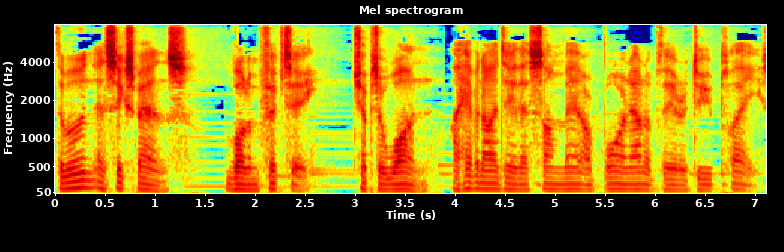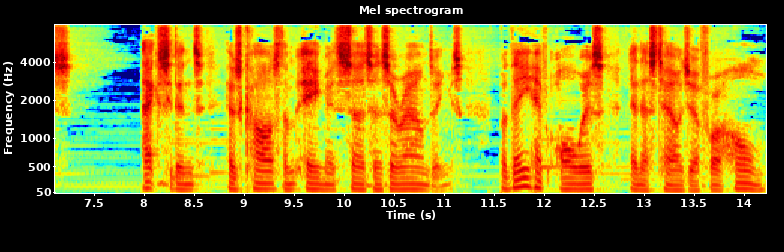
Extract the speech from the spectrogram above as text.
The Moon and Sixpence, Volume 50, Chapter 1. I have an idea that some men are born out of their due place. Accident has caused them aim at certain surroundings, but they have always a nostalgia for a home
